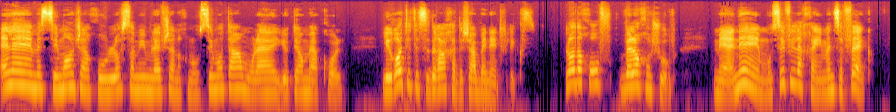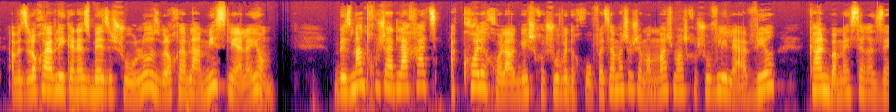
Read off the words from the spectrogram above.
אלה משימות שאנחנו לא שמים לב שאנחנו עושים אותן אולי יותר מהכל. לראות את הסדרה החדשה בנטפליקס. לא דחוף ולא חשוב. מהנה, מוסיף לי לחיים, אין ספק, אבל זה לא חייב להיכנס באיזשהו לוז ולא חייב להעמיס לי על היום. בזמן תחושת לחץ, הכל יכול להרגיש חשוב ודחוף, וזה משהו שממש ממש חשוב לי להעביר כאן במסר הזה.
